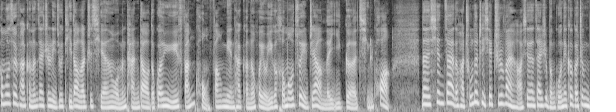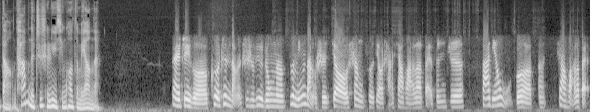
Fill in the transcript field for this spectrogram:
合谋罪法可能在这里就提到了之前我们谈到的关于反恐方面，它可能会有一个合谋罪这样的一个情况。那现在的话，除了这些之外，哈，现在在日本国内各个政党他们的支持率情况怎么样呢？在这个各政党的支持率中呢，自民党是较上次调查下滑了百分之八点五个，呃，下滑了百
